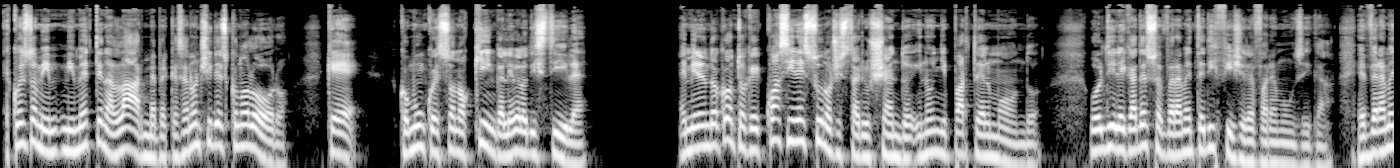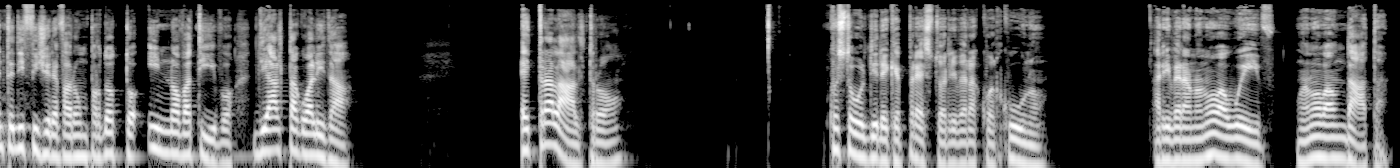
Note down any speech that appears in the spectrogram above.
E questo mi, mi mette in allarme perché se non ci riescono loro, che comunque sono king a livello di stile. E mi rendo conto che quasi nessuno ci sta riuscendo in ogni parte del mondo, vuol dire che adesso è veramente difficile fare musica, è veramente difficile fare un prodotto innovativo, di alta qualità. E tra l'altro, questo vuol dire che presto arriverà qualcuno, arriverà una nuova wave, una nuova ondata,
